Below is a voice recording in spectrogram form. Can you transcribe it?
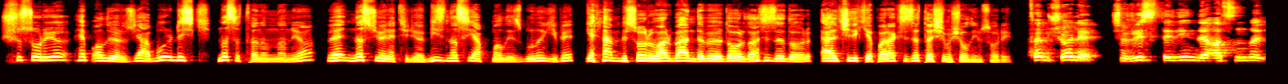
şu soruyu hep alıyoruz. Ya bu risk nasıl tanımlanıyor ve nasıl yönetiliyor? Biz nasıl yapmalıyız bunu gibi gelen bir soru var. Ben de böyle doğrudan size doğru elçilik yaparak size taşımış olayım soruyu. Tabii şöyle, şimdi risk dediğinde aslında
